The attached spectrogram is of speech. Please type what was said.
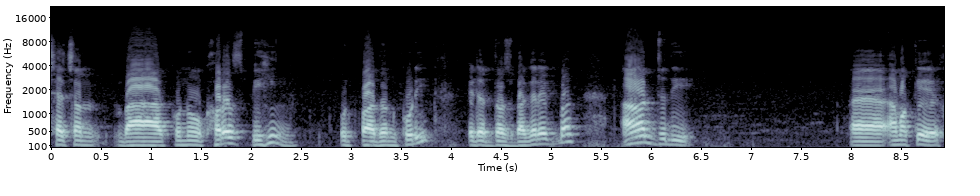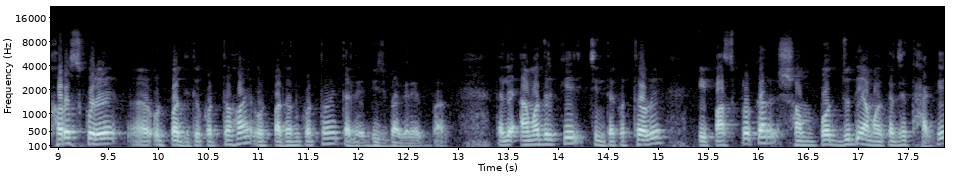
সেচন বা কোনো খরচবিহীন উৎপাদন করি এটার দশ ভাগের এক ভাগ। আর যদি আমাকে খরচ করে উৎপাদিত করতে হয়, উৎপাদন করতে হয়, তাহলে বিশ ভাগের এক ভাগ। তাহলে আমাদেরকে চিন্তা করতে হবে, এই পাঁচ প্রকার সম্পদ যদি আমার কাছে থাকে,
